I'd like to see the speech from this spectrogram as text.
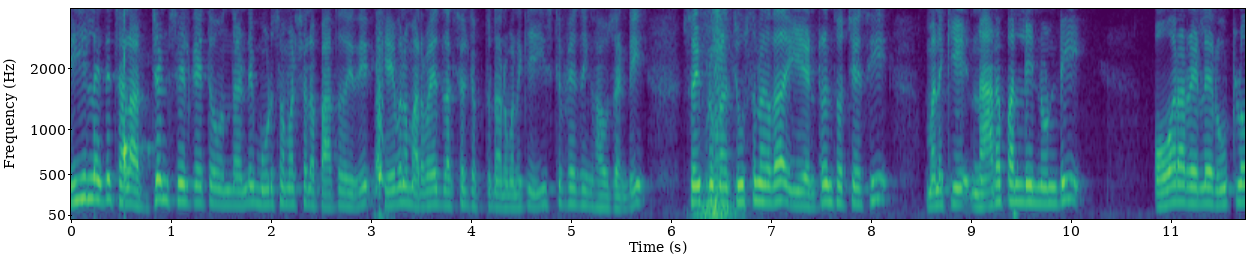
ఈ ఇల్లు అయితే చాలా అర్జెంట్ సేల్కి అయితే ఉందండి. మూడు సంవత్సరాల పాతది ఇది. కేవలం అరవై ఐదు లక్షలు చెప్తున్నారు మనకి ఈస్ట్ ఫేసింగ్ హౌస్ అండి. సో ఇప్పుడు మనం చూస్తున్నాం కదా ఈ ఎంట్రన్స్ వచ్చేసి మనకి నారపల్లి నుండి ఓవరాల్ వెళ్ళే రూట్లో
